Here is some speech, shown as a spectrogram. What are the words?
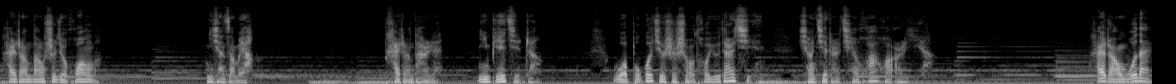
台长当时就慌了：“你想怎么样？”台长大人，您别紧张，我不过就是手头有点紧，想借点钱花花而已啊。台长无奈，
